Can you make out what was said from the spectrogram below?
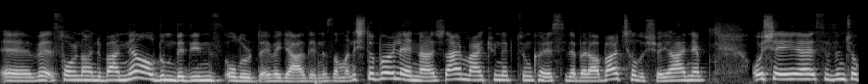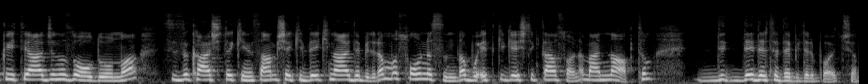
Ee, ve sonra hani ben ne aldım dediğiniz olurdu eve geldiğiniz zaman. İşte böyle enerjiler Merkür Neptün karesiyle beraber çalışıyor. Yani o şeye sizin çok ihtiyacınız olduğunu sizi karşıdaki insan bir şekilde ikna edebilir ama sonrasında bu etki geçtikten sonra ben ne yaptım dedirtebilir bu açı.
